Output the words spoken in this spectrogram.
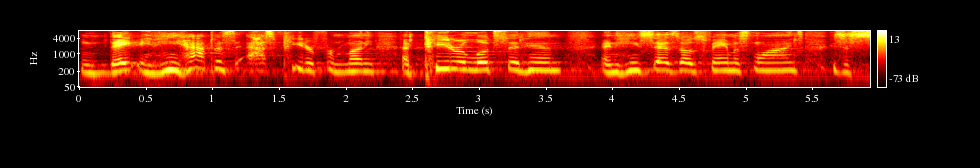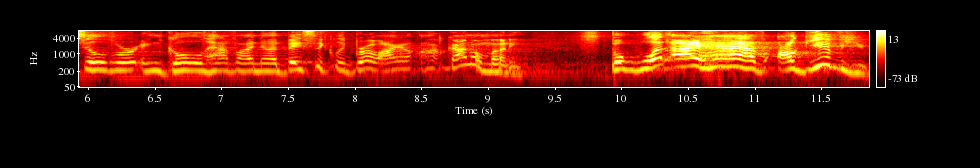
And, they, and he happens to ask Peter for money, and Peter looks at him and he says those famous lines. He says, Silver and gold have I none. Basically, bro, I, I got no money. But what I have, I'll give you.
